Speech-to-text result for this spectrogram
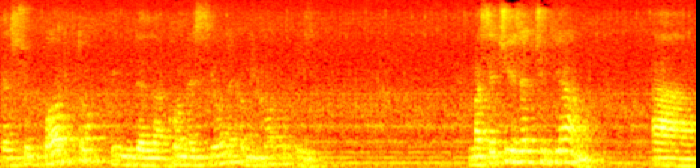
del supporto, quindi della connessione con il corpo fisico. Ma se ci esercitiamo a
